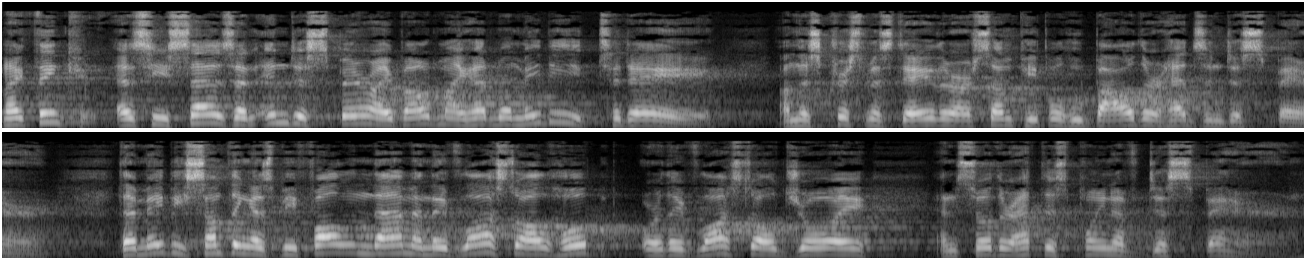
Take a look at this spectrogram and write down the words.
And I think, as he says, and in despair I bowed my head, well, maybe today, on this Christmas day, there are some people who bow their heads in despair. That maybe something has befallen them and they've lost all hope or they've lost all joy, and so they're at this point of despair.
